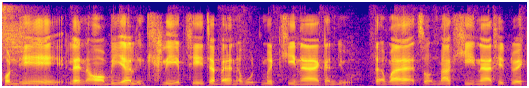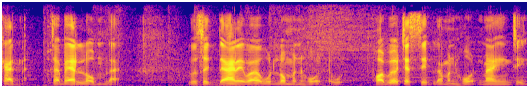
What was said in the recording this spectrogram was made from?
คนที่เล่นออเบียหรือคลีฟที่จะแบนอาวุธมืดคีหน้ากันอยู่ แต่ว่าส่วนมากคีหน้าที่ด้วยกันจะแบนลมแหละ รู้สึกได้เลยว่าอาวุธลมมันโหดอาวุธพอเวลเจ็ดสิบแล้วมันโหดมากจริง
